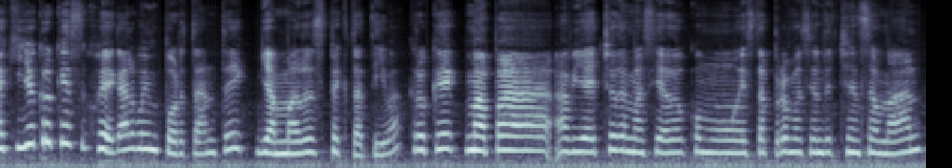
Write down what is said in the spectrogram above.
aquí yo creo que juega algo importante llamado expectativa. Creo que Mapa había hecho demasiado como esta promoción de Chainsaw Man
